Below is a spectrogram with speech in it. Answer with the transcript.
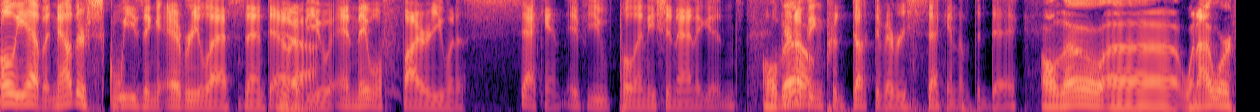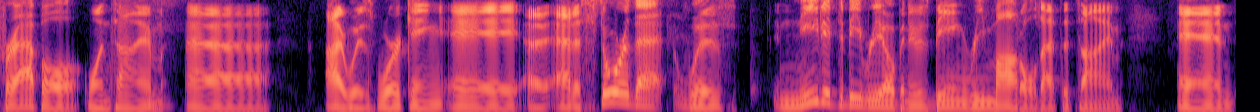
oh yeah, but now they're squeezing every last cent out Yeah. of you and they will fire you in a second if you pull any shenanigans. Although- You're not being productive every second of the day. Although uh, when I worked for Apple one time, uh, I was working a, a at a store that was needed to be reopened. It was being remodeled at the time, and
